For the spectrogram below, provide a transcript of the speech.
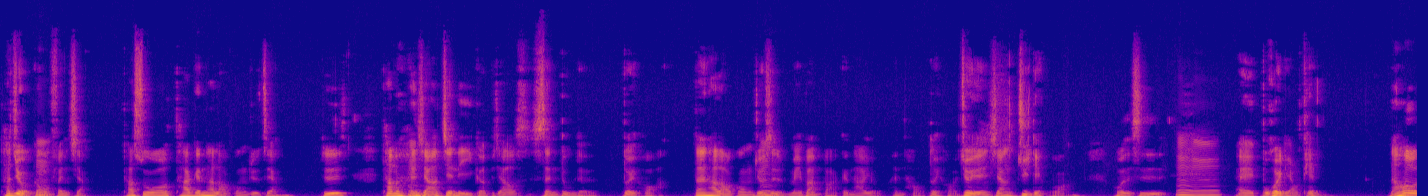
他就有跟我分享，他说她跟她老公就是这样，就是他们很想要建立一个比较深度的对话，但是她老公就是没办法跟她有很好的对话，就有点像据点王，或者是嗯哎、不会聊天，然后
